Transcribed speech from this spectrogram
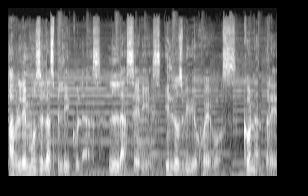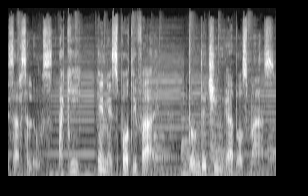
Hablemos de las películas, las series y los videojuegos con Andrés Arsaluz, aquí en Spotify, donde chingados más.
